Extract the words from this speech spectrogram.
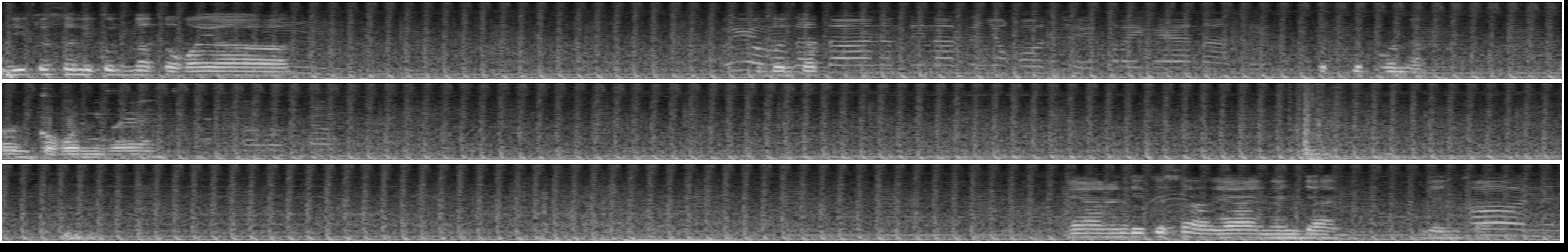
Dito sa likod na to, kaya... Hmm. Uy, madadaanan din natin yung kotse. Try kaya natin. Ito po na. Pag kukunin ko yan. Tawag daw. Ayan, nandito sa... Ayan, nandyan. Nandyan sa... Oh, nandyan.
